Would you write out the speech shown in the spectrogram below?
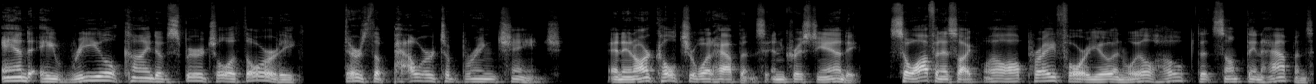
and a real kind of spiritual authority, there's the power to bring change. And in our culture, what happens in Christianity? So often it's like, well, I'll pray for you and we'll hope that something happens.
